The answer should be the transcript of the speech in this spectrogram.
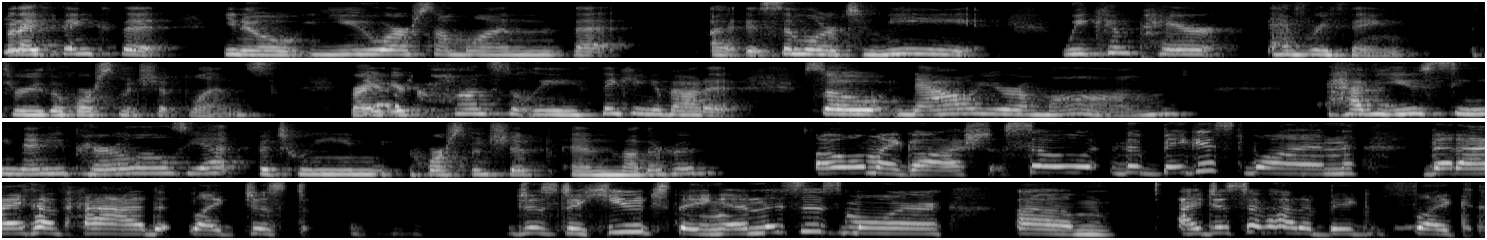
But I think that you know you are someone that uh, is similar to me. We compare everything through the horsemanship lens right? Yeah. you're constantly thinking about it. So now you're a mom. Have you seen any parallels yet between horsemanship and motherhood? Oh my gosh. So the biggest one that I have had like just just a huge thing and this is more um I just have had a big like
